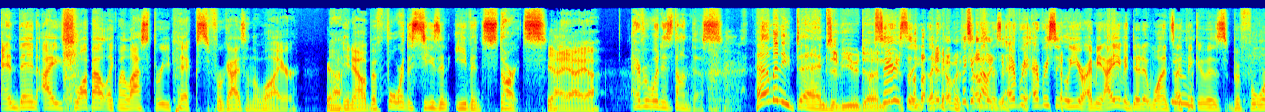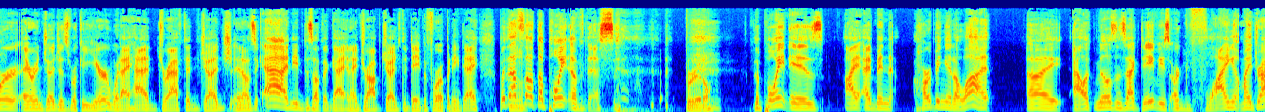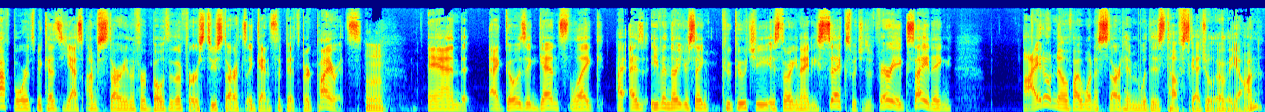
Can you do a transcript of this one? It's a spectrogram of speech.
and then I swap out like my last three picks for guys on the wire. Yeah. You know, before the season even starts. Yeah, yeah, yeah. Everyone has done this. How many times have you done? Oh, seriously, like, know, think about like this every every single year. I mean, I even did it once. I think it was before Aaron Judge's rookie year when I had drafted Judge, and I was like, ah, I need this other guy, and I dropped Judge the day before opening day. But that's mm. not the point of this. Brutal. The point is, I, I've been harping it a lot. Uh, Alec Mills and Zach Davies are flying up my draft boards because yes, I'm starting them for both of the first two starts against the Pittsburgh Pirates, and it goes against like as even though you're saying Kikuchi is throwing 96, which is very exciting. I don't know if I want to start him with his tough schedule early on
